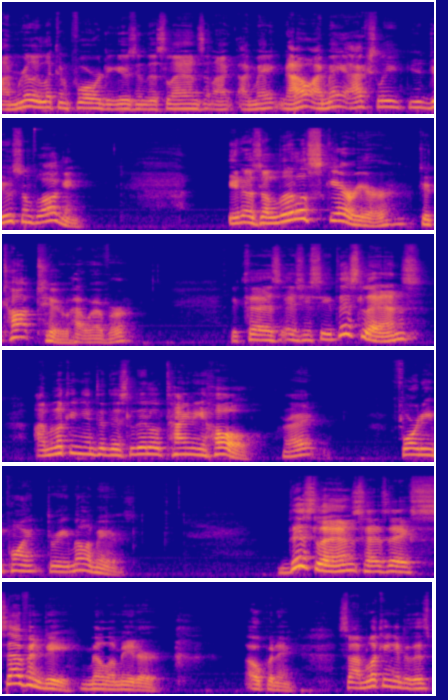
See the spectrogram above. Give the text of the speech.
I'm really looking forward to using this lens and I, I may now I may actually do some vlogging. It is a little scarier to talk to, however, because as you see this lens, I'm looking into this little tiny hole, right? 40.3 millimeters. This lens has a 70 millimeter opening. So I'm looking into this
